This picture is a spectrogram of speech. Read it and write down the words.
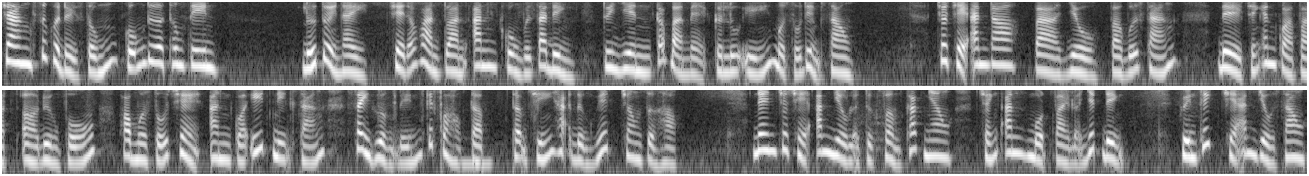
Trang Sức khỏe đời sống cũng đưa thông tin lứa tuổi này trẻ đã hoàn toàn ăn cùng với gia đình, tuy nhiên các bà mẹ cần lưu ý một số điểm sau. Cho trẻ ăn no và nhiều vào bữa sáng để tránh ăn quả vặt ở đường phố hoặc một số trẻ ăn quá ít nhịn sáng sẽ ảnh hưởng đến kết quả học tập, thậm chí hạ đường huyết trong giờ học nên cho trẻ ăn nhiều loại thực phẩm khác nhau, tránh ăn một vài loại nhất định. Khuyến khích trẻ ăn nhiều rau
